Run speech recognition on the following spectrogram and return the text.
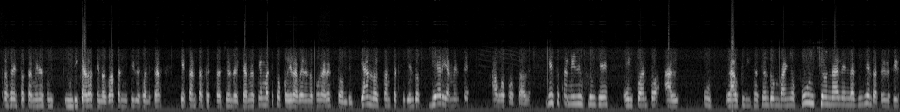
entonces esto también es un indicador que nos va a permitir visualizar qué tanta afectación del cambio climático pudiera haber en los hogares donde ya no están percibiendo diariamente agua potable. Y esto también influye en cuanto a la utilización de un baño funcional en las viviendas, es decir,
